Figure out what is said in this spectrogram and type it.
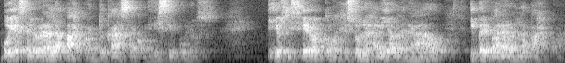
voy a celebrar la Pascua en tu casa con mis discípulos. Ellos hicieron como Jesús les había ordenado y prepararon la Pascua.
